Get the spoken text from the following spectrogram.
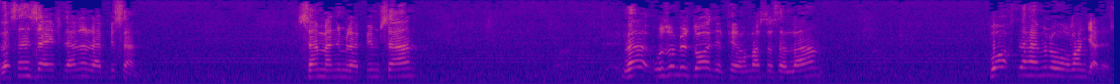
Və sən zəiflərin Rəbbisən. Sən mənim Rəbbimsən və uzun bir dua edir Peyğəmbər s.ə.v. Bu vaxtda həmin oğlan gəlir.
